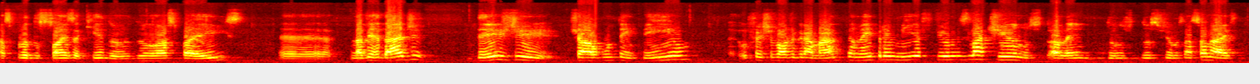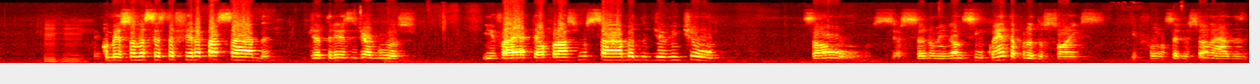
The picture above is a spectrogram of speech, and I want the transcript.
as produções aqui do, do nosso país. É, na verdade, desde já há algum tempinho, o Festival de Gramado também premia filmes latinos, além dos, dos filmes nacionais. Uhum. Começou na sexta-feira passada, dia 13 de agosto, e vai até o próximo sábado, dia 21. São, se eu não me engano, 50 produções que foram selecionadas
